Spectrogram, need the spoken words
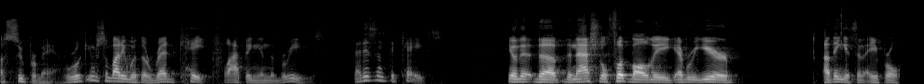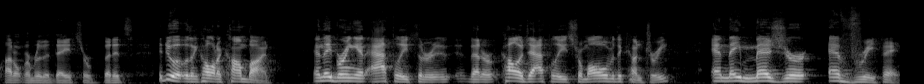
a Superman. We're looking for somebody with a red cape flapping in the breeze. That isn't the case. You know, the, the, the National Football League every year, I think it's in April, I don't remember the dates, or, but it's, they do it, they call it a combine. And they bring in athletes that are, that are college athletes from all over the country, and they measure everything.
